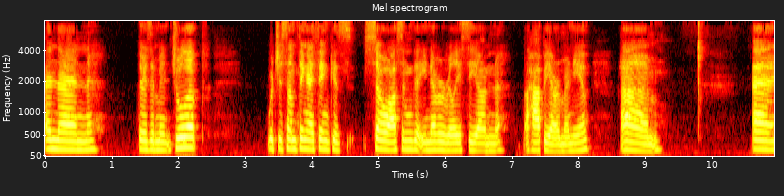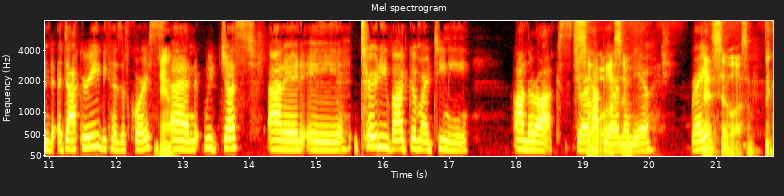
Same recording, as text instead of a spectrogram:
and then there's a mint julep, which is something I think is so awesome that you never really see on a happy hour menu. Um, and a daiquiri because of course. Yeah. And we just added a dirty vodka martini on the rocks to our So happy awesome. hour menu. Right? That's so awesome.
